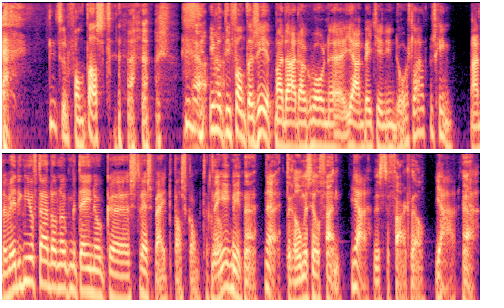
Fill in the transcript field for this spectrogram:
Is een fantast. ja. Iemand die fantaseert, maar daar dan gewoon uh, ja, een beetje in doorslaat misschien. Maar dan weet ik niet of daar dan ook meteen ook uh, stress bij te pas komt. Denk ik niet, nee. nee. nee. Droom is heel fijn. Ja. Dus te vaak wel. Ja, ja.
